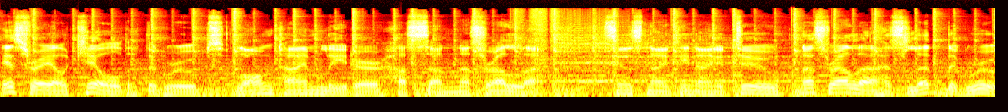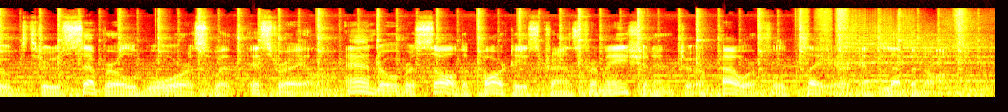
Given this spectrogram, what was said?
Israel killed the group's longtime leader Hassan Nasrallah. Since 1992, Nasrallah has led the group through several wars with Israel and oversaw the party's transformation into a powerful player in Lebanon.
